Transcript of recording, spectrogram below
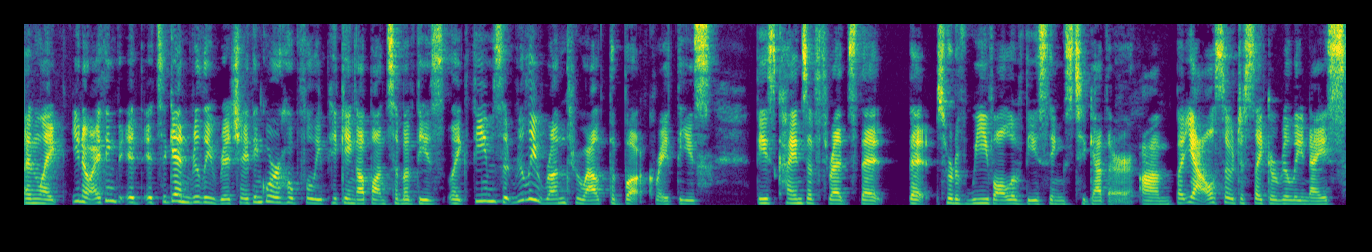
and like you know i think it, it's again really rich i think we're hopefully picking up on some of these like themes that really run throughout the book right these these kinds of threads that that sort of weave all of these things together um, but yeah also just like a really nice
